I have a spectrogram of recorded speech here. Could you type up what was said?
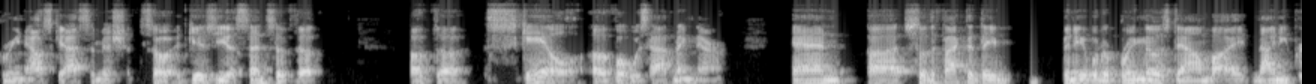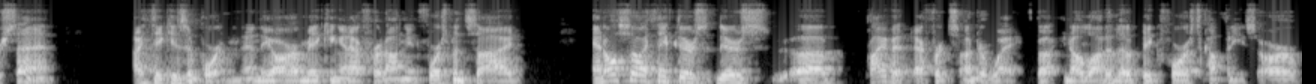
greenhouse gas emissions. So it gives you a sense of the of the scale of what was happening there. And uh, so the fact that they've been able to bring those down by 90%, I think is important. And they are making an effort on the enforcement side. And also, I think there's there's uh, private efforts underway. But you know, a lot of the big forest companies are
